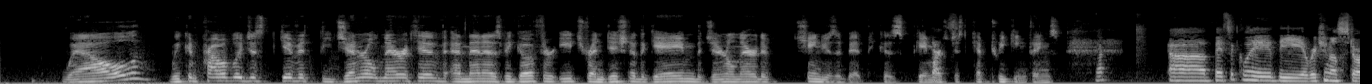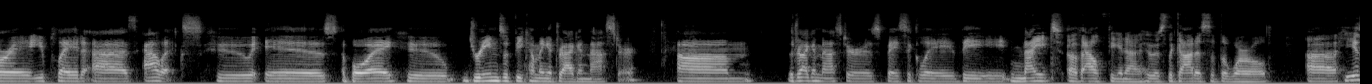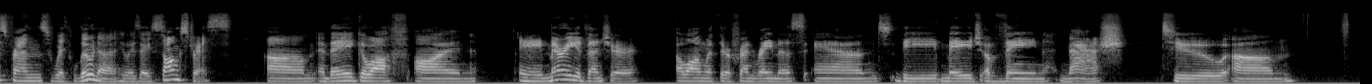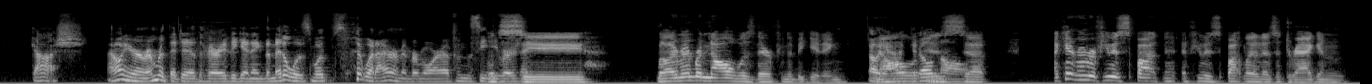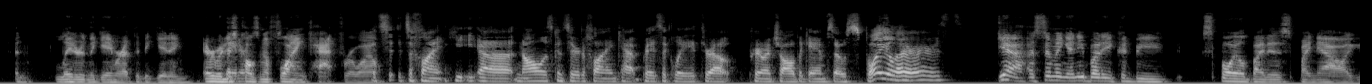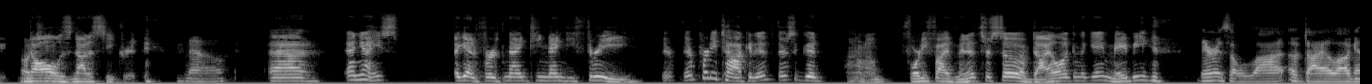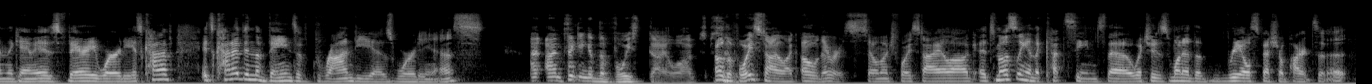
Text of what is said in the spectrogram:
Well, we can probably just give it the general narrative, and then as we go through each rendition of the game, the general narrative changes a bit because Game Arts just kept tweaking things. Uh, basically, the original story you played as Alex, who is a boy who dreams of becoming a dragon master. Um, the dragon master is basically the knight of Althena, who is the goddess of the world. Uh, he is friends with Luna, who is a songstress, um, and they go off on a merry adventure along with their friend Ramus and the mage of Vane, Nash, to um, gosh, I don't even remember what they did at the very beginning. The middle is what what I remember more of from the CD Let's version. see. Well, I remember Nall was there from the beginning. Oh, yeah, Nall good old is. Uh, I can't remember if he was spot if he was spotlighted as a dragon uh, later in the game or at the beginning. Everybody just calls him a flying cat for a while. It's it's a flying. He uh, Nall is considered a flying cat basically throughout pretty much all the game. So spoilers. yeah, assuming anybody could be spoiled by this by now. Oh, Nall geez. is not a secret. No, Uh, and yeah, he's again for 1993. They're they're pretty talkative. There's a good I don't know 45 minutes or so of dialogue in the game, maybe. there is a lot of dialogue in the game. It is very wordy. It's kind of it's kind of in the veins of Grandia's wordiness. I, I'm thinking of the voice dialogue. Oh, the voice dialogue. Oh, there is so much voice dialogue. It's mostly in the cutscenes though, which is one of the real special parts of it,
